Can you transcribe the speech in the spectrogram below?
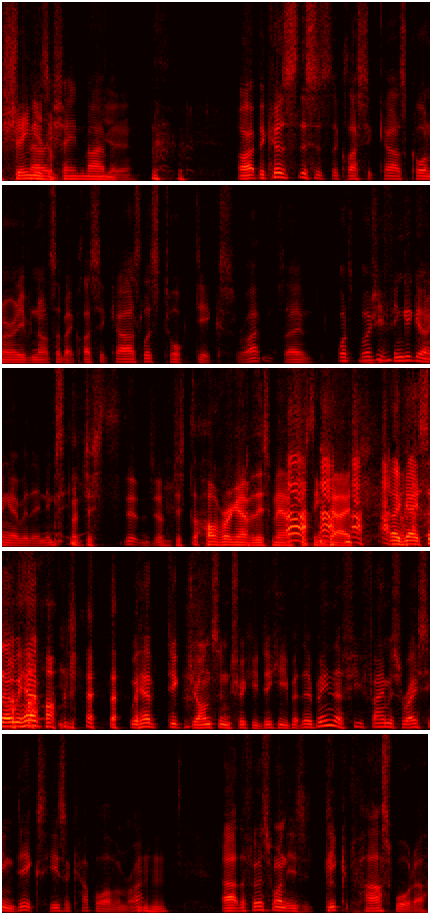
Sheene Barry is a Sheen moment. Yeah. All right, because this is the classic cars corner, and even though it's about classic cars, let's talk dicks, right? So, what, what's your finger going over there, Nimsy? I'm just I'm just hovering over this mouse just in case. okay, so we have we have Dick Johnson, Tricky Dicky, but there have been a few famous racing dicks. Here's a couple of them, right? Uh, the first one is Dick Passwater.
